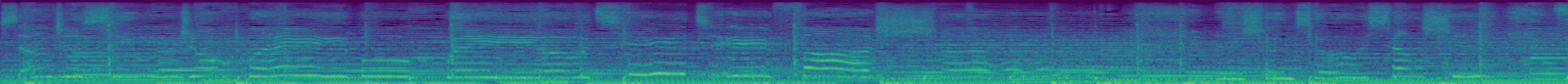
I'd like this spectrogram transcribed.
想着心中会不会有奇迹发生。人生就像是走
